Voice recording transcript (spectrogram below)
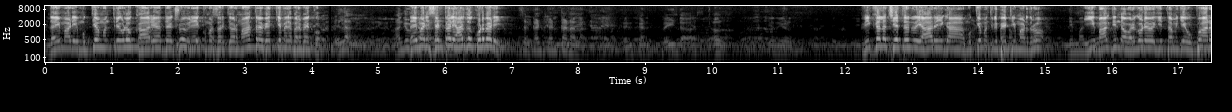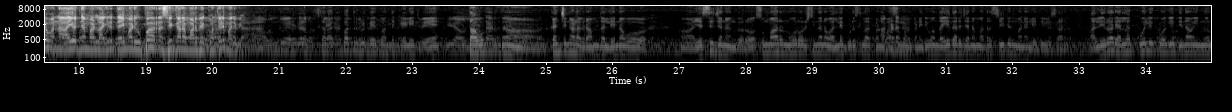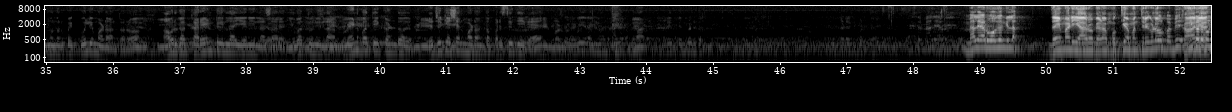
ದಯಮಾಡಿ ಮುಖ್ಯಮಂತ್ರಿಗಳು ಕಾರ್ಯಾಧ್ಯಕ್ಷರು ವಿನಯ್ ಕುಮಾರ್ ಸರ್ಕಿ ಅವರು ಮಾತ್ರ ವೇದಿಕೆ ಮೇಲೆ ಬರಬೇಕು. ಇಲ್ಲ ದಯಮಾಡಿ ಸೆಂಟ್ರಲ್ ಯಾರ್ದು ಕೊಡಬೇಡಿ. ಸರ್ ಕಣ್ ಕಣ್ ಕಾಣಲ್ಲ. ಕಣ್ ಕಣ್ ಬ್ಲೈಂಡ ಹೌದು. ಏನು ಹೇಳು? ವಿಕಲಚೇತನರು ಯಾರು ಈಗ ಮುಖ್ಯಮಂತ್ರಿ ಭೇಟಿ ಮಾಡಿದ್ರು? ಈ ಭಾಗದಿಂದ ಹೊರಗಡೆ ಹೋಗಿ ತಮಗೆ ಉಪಹಾರವನ್ನ ಆಯೋಜನೆ ಮಾಡಲಾಗಿದೆ. ದಯಮಾಡಿ ಉಪಹಾರನ ಸ್ವೀಕಾರ ಮಾಡಬೇಕು ಅಂತೇಳಿ ಮನವಿ. ಸರ್ ಹಕ್ಕುಪತ್ರಗಳು ಬೇಕು ಅಂತ ಕೇಳಿದ್ವಿ. ತಾವು ಕಂಚಿನಾಳ ಗ್ರಾಮದಲ್ಲಿ ನಾವು ಎಸ್ ಸಿ ಜನಾಂಗದವರು ಸುಮಾರು ನೂರು ವರ್ಷದಿಂದ ನಾವು ಅಲ್ಲೇ ಗುಡಿಸ್ಲಾಕೊಂಡು ವಾಸ ಮಾಡ್ಕೊಂಡಿದ್ದೀವಿ ಒಂದು ಐದಾರು ಜನ ಮಾತ್ರ ಸೀಟಿನ ಮನೇಲಿ ಇದ್ದೀವಿ ಸರ್. ಅಲ್ಲಿರೋರೆಲ್ಲ ಕೂಲಿಗೆ ಹೋಗಿ ದಿನ ಇನ್ನೂರು ಮುನ್ನೂರು ರೂಪಾಯಿ ಕೂಲಿ ಮಾಡೋ ಅಂತಾರೋ ಅವ್ರಿಗೆ ಕರೆಂಟ್ ಇಲ್ಲ ಏನಿಲ್ಲ ಸರ್. ಇವತ್ತೂ ಇಲ್ಲ. ಮೇಣಬತ್ತಿ ಕಂಡು ಎಜುಕೇಶನ್ ಮಾಡೋಂಥ ಪರಿಸ್ಥಿತಿ ಇದೆ. ಮೇಲೆ ಯಾರು ಹೋಗಂಗಿಲ್ಲ. ದಯಮಾಡಿ ಯಾರು ಬೇಡ. ಮುಖ್ಯಮಂತ್ರಿಗಳು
